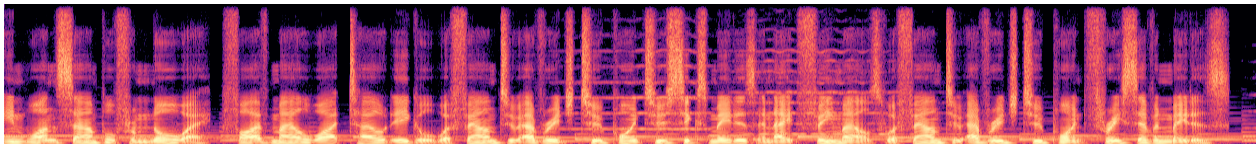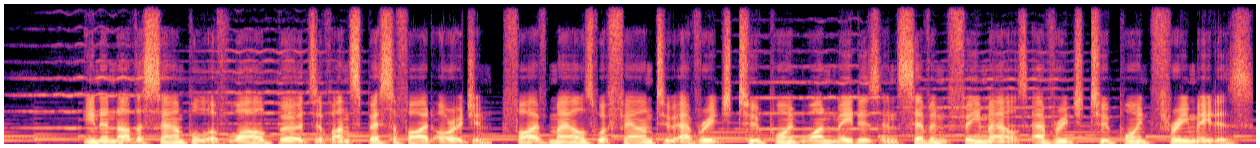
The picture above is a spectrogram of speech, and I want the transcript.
In one sample from Norway, five male white-tailed eagle were found to average 2.26 meters and eight females were found to average 2.37 meters. In another sample of wild birds of unspecified origin, five males were found to average 2.1 meters and seven females averaged 2.3 meters.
